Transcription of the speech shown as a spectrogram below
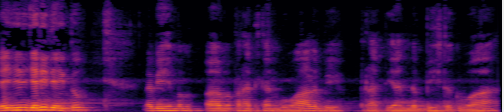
jadi jadi dia itu lebih mem- eh, memperhatikan gua lebih perhatian lebih ke gua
